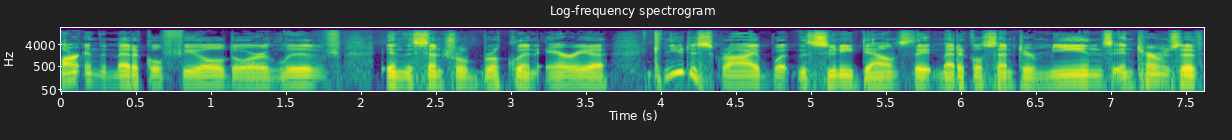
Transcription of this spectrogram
aren't in the medical field or live in the central Brooklyn area, can you describe what the SUNY Downstate Medical Center means in terms of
